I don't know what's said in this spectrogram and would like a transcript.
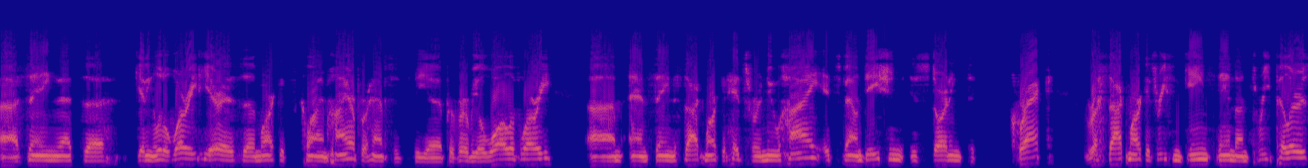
uh, saying that uh, getting a little worried here as uh, markets climb higher. Perhaps it's the uh, proverbial wall of worry. Um, and saying the stock market heads for a new high. Its foundation is starting to crack stock market's recent gains stand on three pillars,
